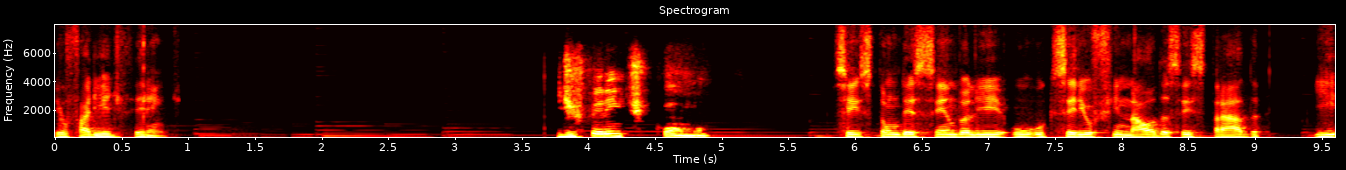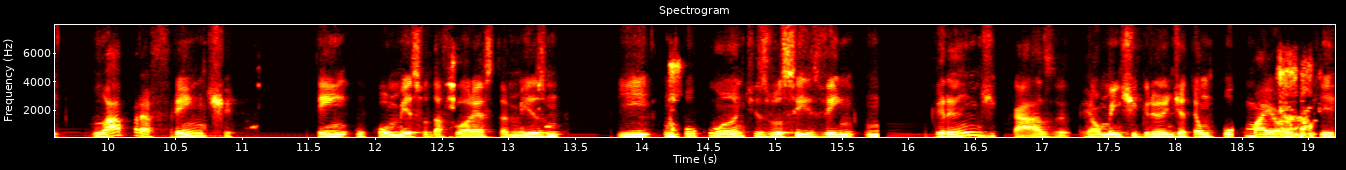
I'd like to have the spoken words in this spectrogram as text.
eu faria diferente. Diferente como? Vocês estão descendo ali o, o que seria o final dessa estrada e lá para frente tem o começo da floresta mesmo e um pouco antes vocês veem uma grande casa, realmente grande, até um pouco maior do que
